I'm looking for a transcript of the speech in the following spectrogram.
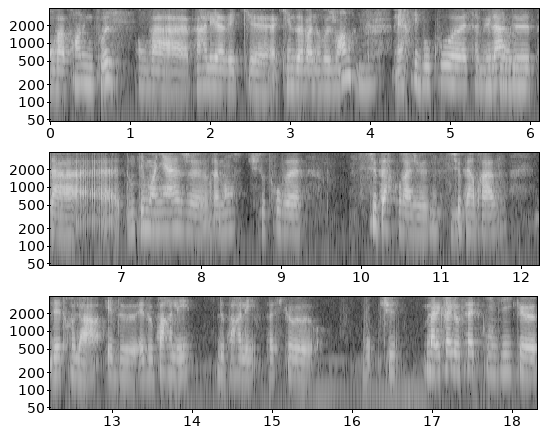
on va prendre une pause. On va parler avec euh, Kenza va nous rejoindre. Mhm. Merci beaucoup euh, Samuela de ta, ton témoignage. Vraiment, tu te trouves super courageuse, super brave d'être là et de, et de parler de parler. Parce que malgré le fait qu'on dit que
